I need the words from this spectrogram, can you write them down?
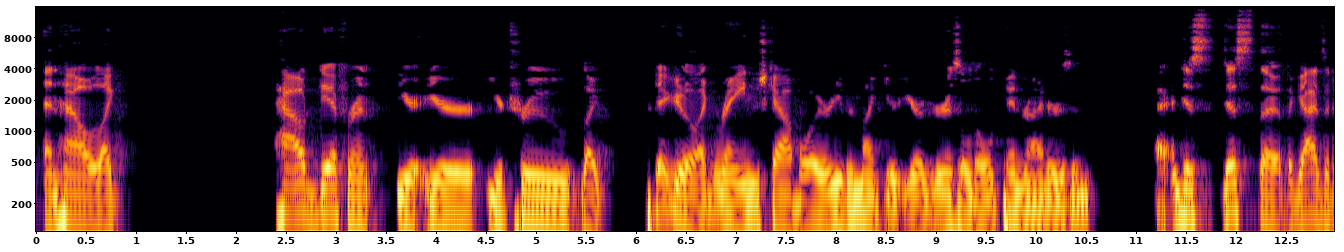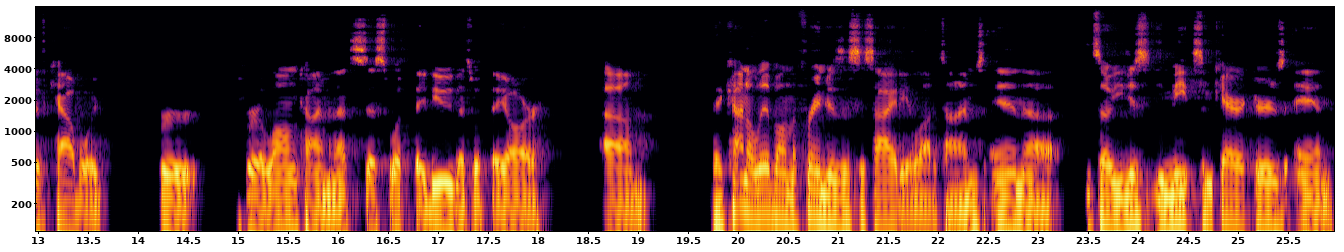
and how like how different your your your true like particularly like range cowboy or even like your your grizzled old pen riders and and just just the the guys that have cowboyed for for a long time and that's just what they do that's what they are um they kind of live on the fringes of society a lot of times, and, uh, and so you just you meet some characters and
